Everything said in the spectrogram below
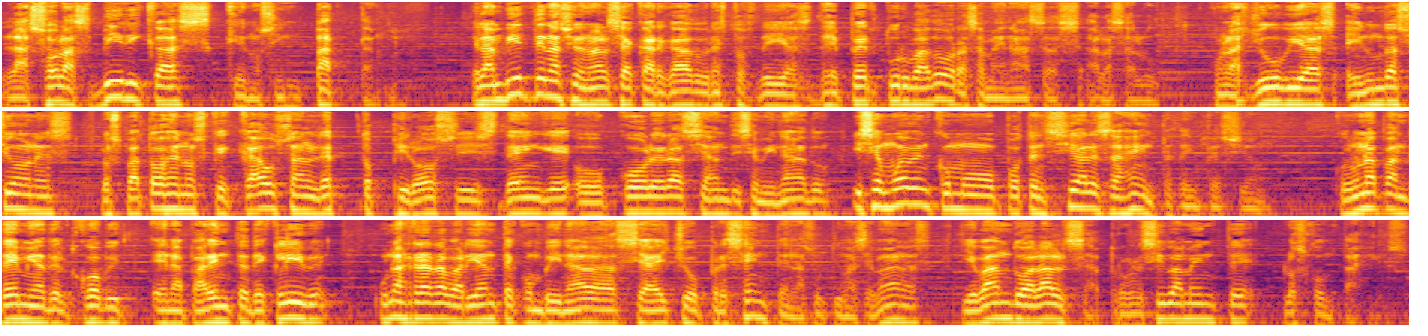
Las olas víricas que nos impactan. El ambiente nacional se ha cargado en estos días de perturbadoras amenazas a la salud. Con las lluvias e inundaciones, los patógenos que causan leptospirosis, dengue o cólera se han diseminado y se mueven como potenciales agentes de infección. Con una pandemia del COVID en aparente declive, una rara variante combinada se ha hecho presente en las últimas semanas, llevando al alza progresivamente los contagios.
